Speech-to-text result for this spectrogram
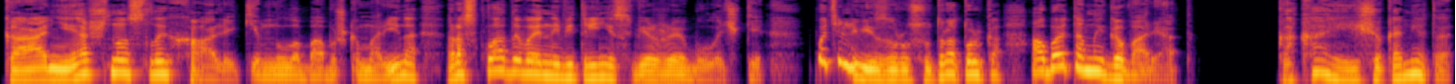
«Конечно, слыхали», — кивнула бабушка Марина, раскладывая на витрине свежие булочки. «По телевизору с утра только об этом и говорят». «Какая еще комета?»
